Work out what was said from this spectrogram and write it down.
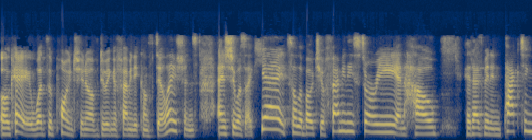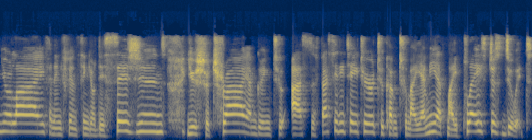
okay, what's the point, you know, of doing a family constellations? And she was like, yeah, it's all about your family story and how it has been impacting your life and influencing your decisions. You should try. I'm going to ask the facilitator to come to Miami at my place. Just do it.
